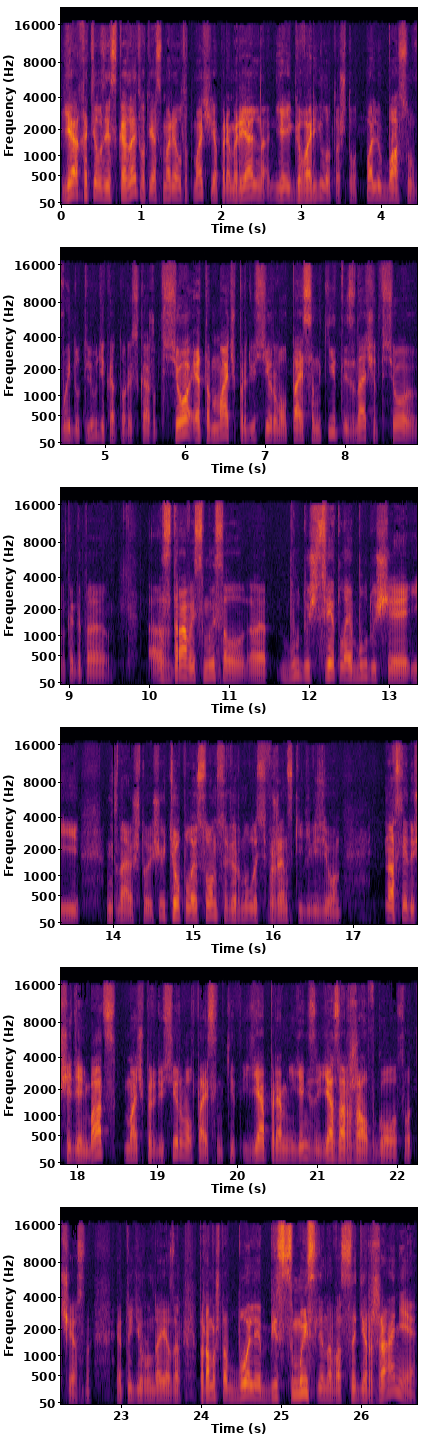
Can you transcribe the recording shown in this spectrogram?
Я хотел здесь сказать, вот я смотрел этот матч, я прям реально, я и говорил это, что вот по-любасу выйдут люди, которые скажут, все, это матч продюсировал Тайсон Кидд, и значит все, как это, э, здравый смысл, э, будущее, светлое будущее и, не знаю что еще, и теплое солнце вернулось в женский дивизион. На следующий день, бац, матч продюсировал Тайсон Кит. Я прям, я не знаю, я заржал в голос, вот честно. Это ерунда, я заржал. Потому что более бессмысленного содержания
